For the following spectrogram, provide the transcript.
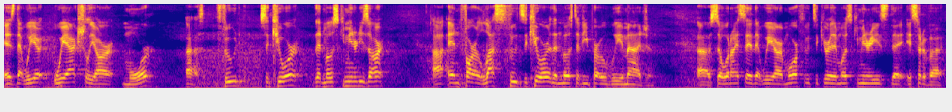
is that we, are, we actually are more uh, food secure than most communities are, uh, and far less food secure than most of you probably imagine. Uh, so when I say that we are more food secure than most communities, that it's sort of a,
